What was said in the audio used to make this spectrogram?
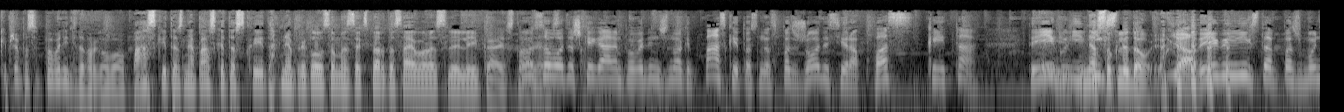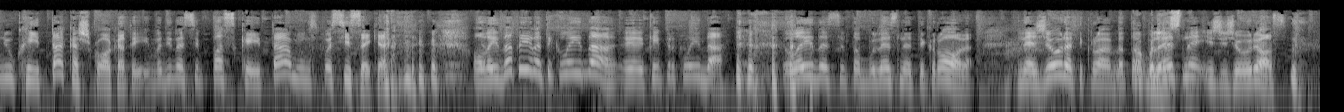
Kaip čia pavadinti dabar galvojau, paskaitas, ne paskaitas skaita nepriklausomas ekspertas Aivaras Lileika istorija. Nu, savotiškai galim pavadinti, žinokit, paskaitos, nes pats žodis yra paskaita. Tai jeigu įvyksta, Nesuklydau. Jo, tai jeigu įvyksta pas žmonių kaita kažkokia, tai vadinasi paskaita mums pasisekė. O laida tai yra tik laida, e, kaip ir klaida. Laidas į tobulesnę tikrovę. Ne žiaurę tikrovę, bet tobulesnę iš žiaurios.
